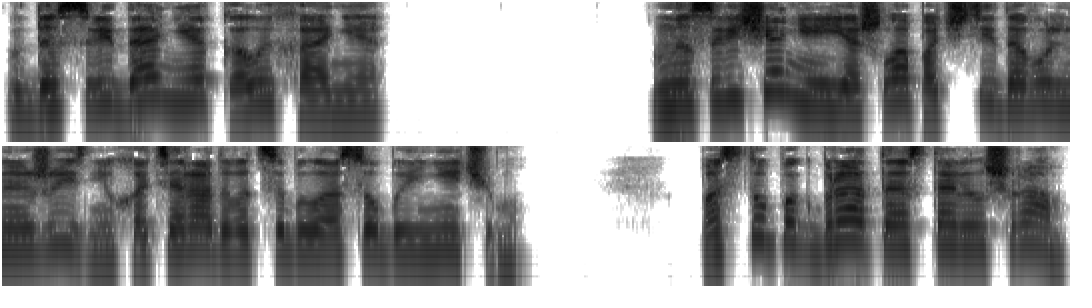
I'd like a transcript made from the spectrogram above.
До свидания, колыхания. На совещание я шла почти довольная жизнью, хотя радоваться было особо и нечему. Поступок брата оставил шрам,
